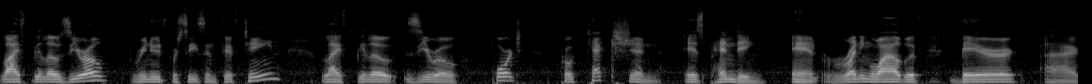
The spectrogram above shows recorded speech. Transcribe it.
Life Below Zero renewed for season 15. Life Below Zero Port Protection is pending and Running Wild with Bear uh,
